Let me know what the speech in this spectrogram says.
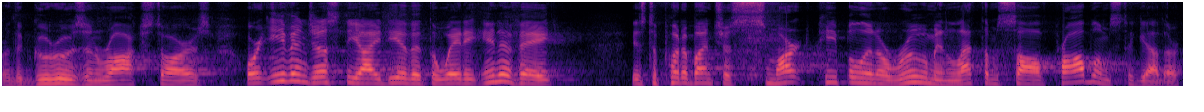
or the gurus and rock stars, or even just the idea that the way to innovate is to put a bunch of smart people in a room and let them solve problems together,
